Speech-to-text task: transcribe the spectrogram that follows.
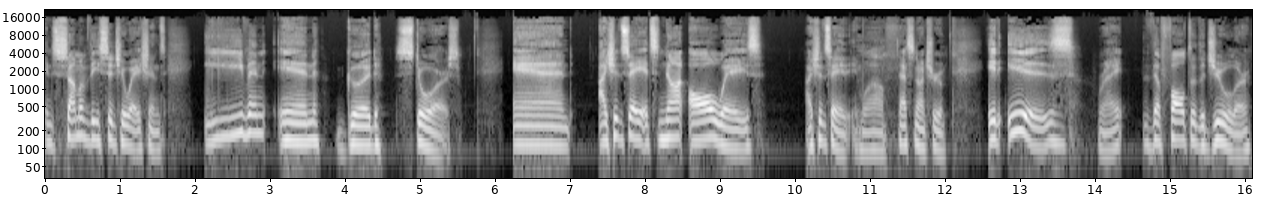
in some of these situations, even in good stores, and I should say it's not always, I should say, well, that's not true it is, right, the fault of the jeweler.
